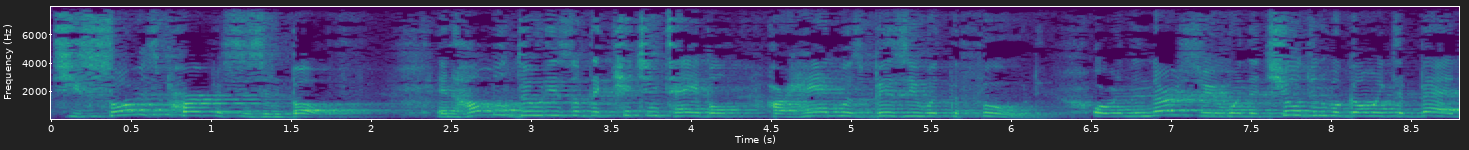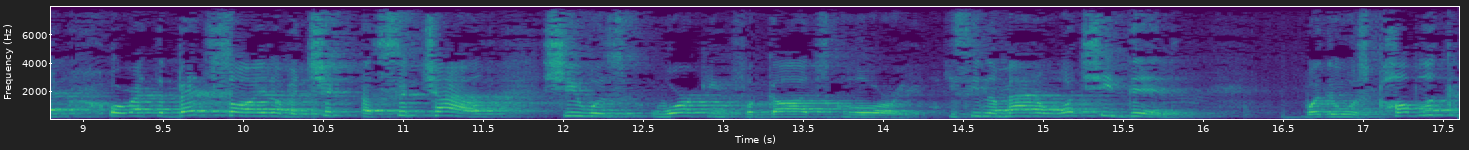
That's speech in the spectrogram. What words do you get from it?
She saw his purposes in both. In humble duties of the kitchen table, her hand was busy with the food. Or in the nursery when the children were going to bed, or at the bedside of a, chick, a sick child, she was working for God's glory. You see, no matter what she did, whether it was public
